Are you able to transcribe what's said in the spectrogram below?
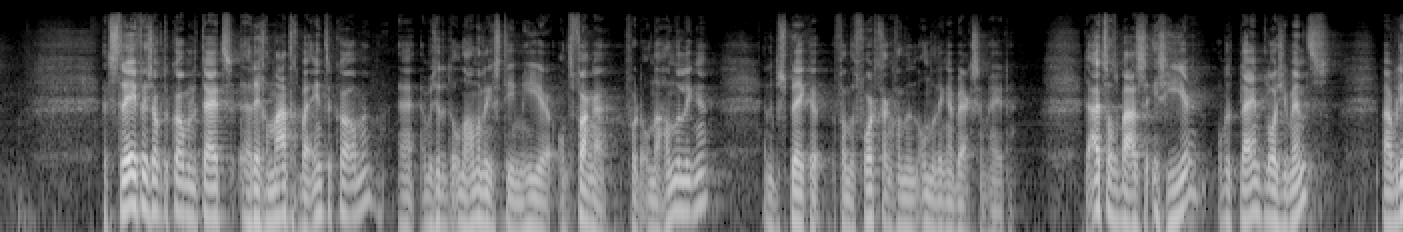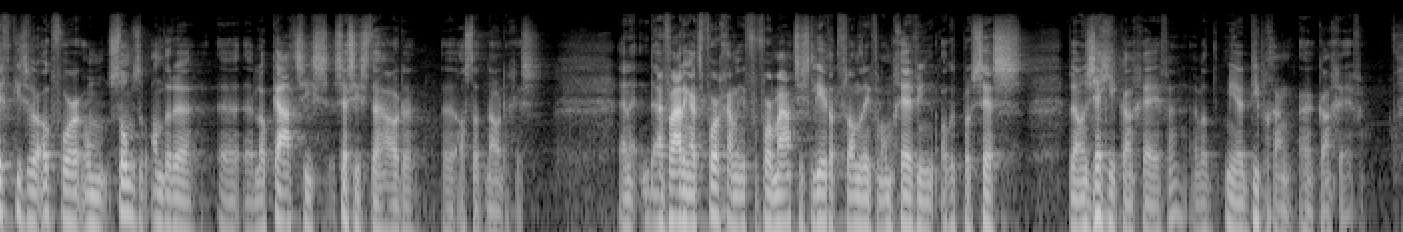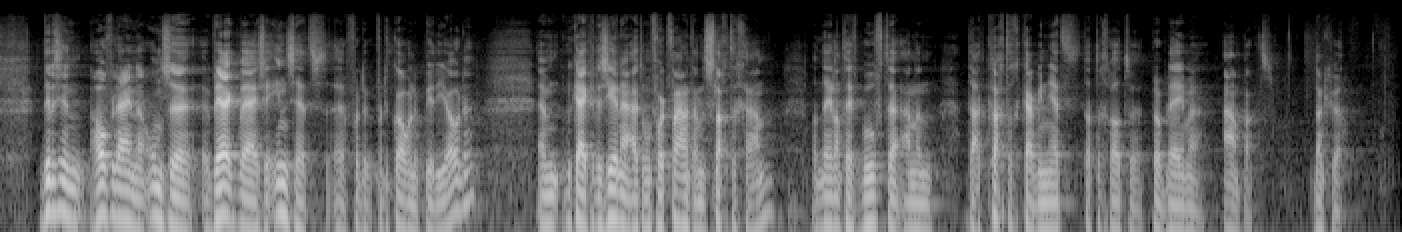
Het streven is ook de komende tijd regelmatig bijeen te komen. Uh, en we zullen het onderhandelingsteam hier ontvangen voor de onderhandelingen en het bespreken van de voortgang van de onderlinge werkzaamheden. De uitvalsbasis is hier op het plein, het logement. Maar wellicht kiezen we ook voor om soms op andere uh, locaties sessies te houden uh, als dat nodig is. En de ervaring uit voorgaande formaties leert dat verandering van omgeving ook het proces wel een zetje kan geven en wat meer diepgang kan geven. Dit is in hoofdlijnen onze werkwijze inzet voor, de, voor de komende periode. En we kijken er zeer naar uit om voortvarend aan de slag te gaan. Want Nederland heeft behoefte aan een daadkrachtig kabinet dat de grote problemen aanpakt. Dank u wel.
